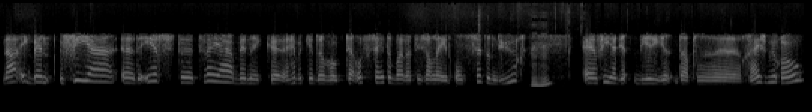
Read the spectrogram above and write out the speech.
Nou, ik ben via de eerste twee jaar ben ik, heb ik in een hotel gezeten, maar dat is alleen ontzettend duur. En via die, die, dat eh, reisbureau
